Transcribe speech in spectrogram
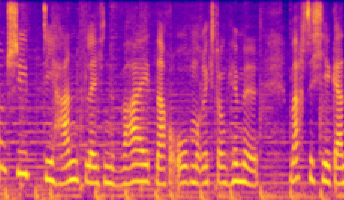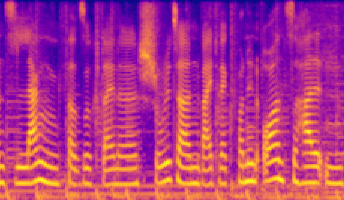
und schieb die Handflächen weit nach oben Richtung Himmel. Mach dich hier ganz lang, versuch deine Schultern weit weg von den Ohren zu halten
